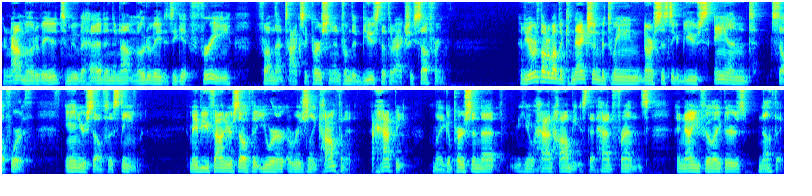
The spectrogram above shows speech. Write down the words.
They're not motivated to move ahead and they're not motivated to get free from that toxic person and from the abuse that they're actually suffering. Have you ever thought about the connection between narcissistic abuse and self worth and your self esteem? Maybe you found yourself that you were originally confident, happy, like a person that you know had hobbies, that had friends, and now you feel like there's nothing.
